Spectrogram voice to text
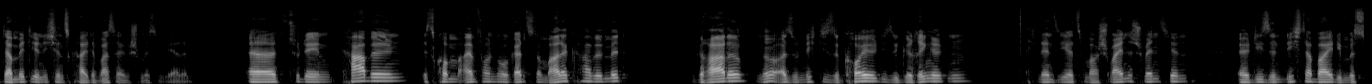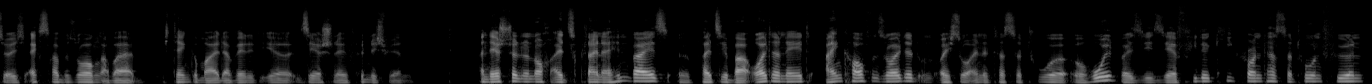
damit ihr nicht ins kalte Wasser geschmissen werdet. Äh, zu den Kabeln, es kommen einfach nur ganz normale Kabel mit. Gerade, ne? also nicht diese Keul, diese geringelten. Ich nenne sie jetzt mal Schweineschwänzchen. Äh, die sind nicht dabei, die müsst ihr euch extra besorgen, aber ich denke mal, da werdet ihr sehr schnell fündig werden. An der Stelle noch als kleiner Hinweis, äh, falls ihr bei Alternate einkaufen solltet und euch so eine Tastatur äh, holt, weil sie sehr viele Keychron-Tastaturen führen,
